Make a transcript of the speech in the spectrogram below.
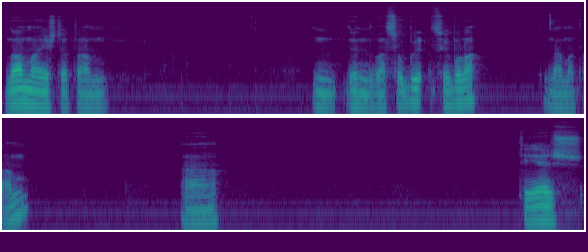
Dama işte tam în dva sibula. Dama tam. A tiež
